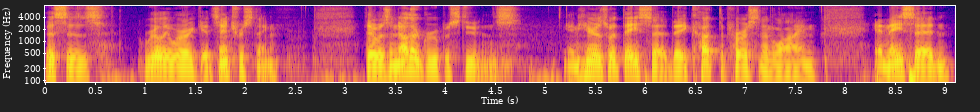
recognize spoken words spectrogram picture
this is really where it gets interesting. There was another group of students, and here's what they said. They cut the person in line, and they said,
